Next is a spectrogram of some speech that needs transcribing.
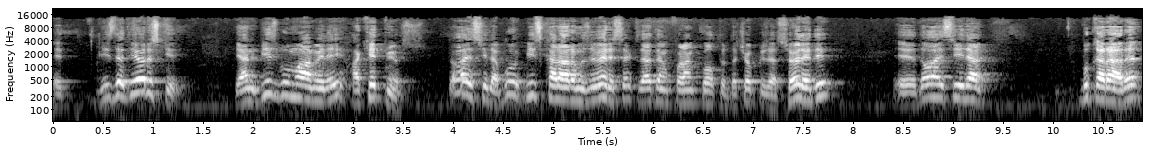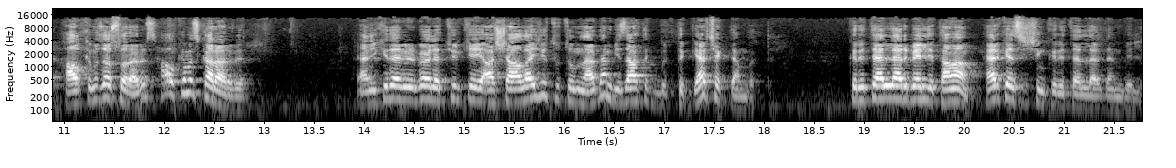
E, biz de diyoruz ki yani biz bu muameleyi hak etmiyoruz. Dolayısıyla bu biz kararımızı verirsek zaten Frank Walter da çok güzel söyledi. E, dolayısıyla bu kararı halkımıza sorarız. Halkımız karar verir. Yani ikide bir böyle Türkiye'yi aşağılayıcı tutumlardan biz artık bıktık. Gerçekten bıktık. Kriterler belli tamam. Herkes için kriterlerden belli.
